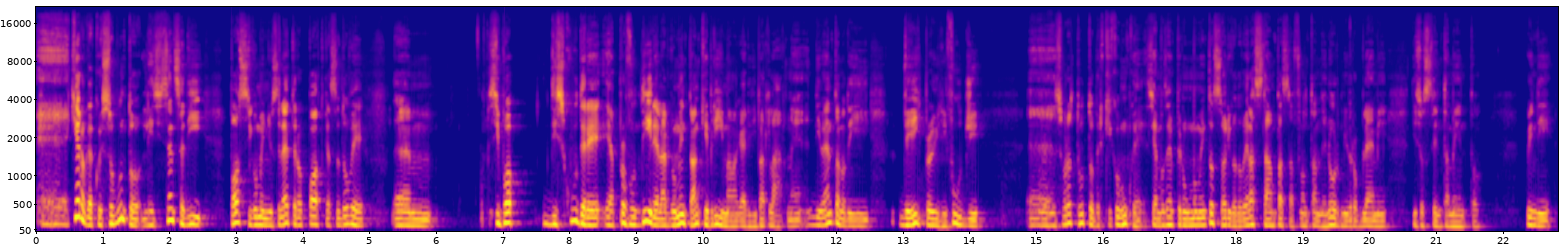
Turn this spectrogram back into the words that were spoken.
È chiaro che a questo punto l'esistenza di posti come newsletter o podcast dove ehm, si può discutere e approfondire l'argomento anche prima magari di parlarne, diventano dei veri propri rifugi. Eh, soprattutto perché comunque siamo sempre in un momento storico dove la stampa sta affrontando enormi problemi di sostentamento. Quindi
